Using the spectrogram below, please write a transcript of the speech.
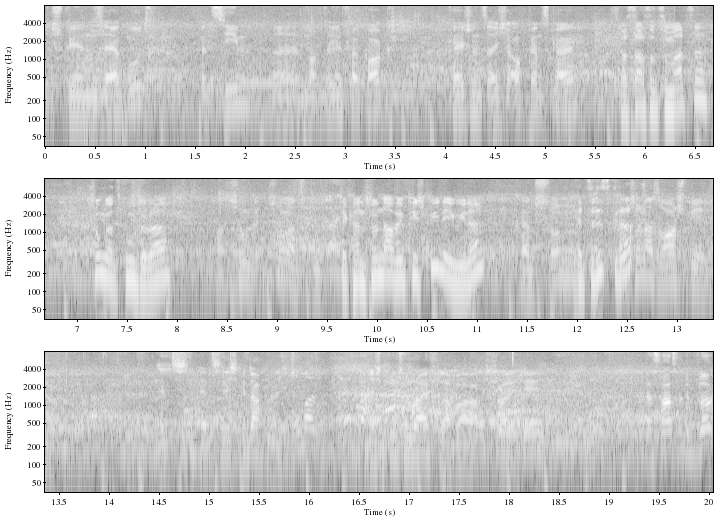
wir spielen sehr gut als Team. Äh, macht auf jeden Fall Bock. Occasion ist eigentlich auch ganz geil. Was sagst du zu Matze? Schon ganz gut, oder? Macht schon, schon ganz gut Der eigentlich. kann schon AWP spielen irgendwie, ne? Kann schon, Hättest du das gedacht? Kann schon das Raw spielen, ja. Hätte ich, hätte ich nicht gedacht. Eigentlich, eigentlich gute Rifle, aber okay. Das war's mit dem Vlog.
